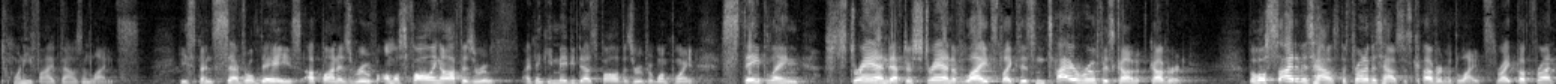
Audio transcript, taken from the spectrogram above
25,000 lights. He spends several days up on his roof, almost falling off his roof. I think he maybe does fall off his roof at one point, stapling strand after strand of lights, like his entire roof is co- covered. The whole side of his house, the front of his house is covered with lights, right? The front,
